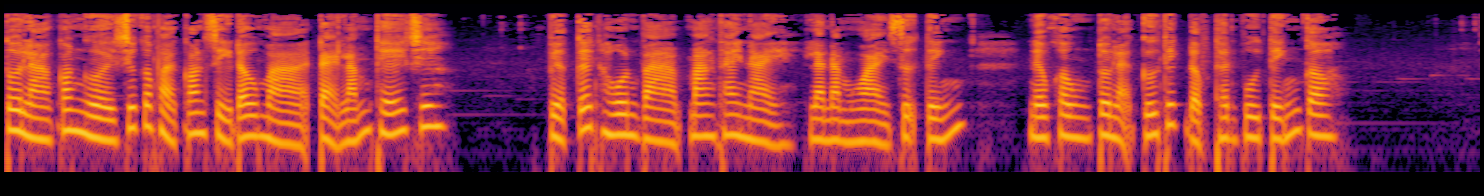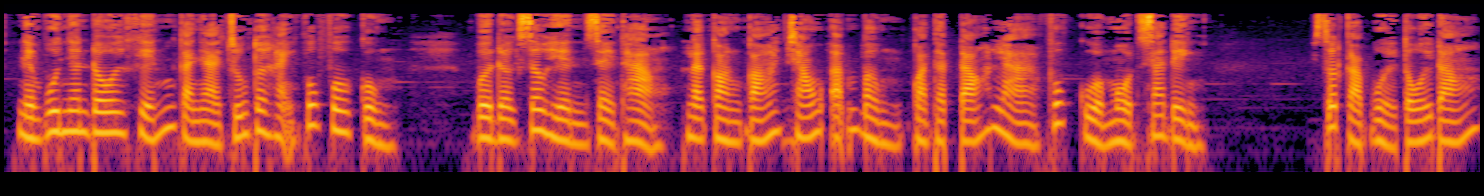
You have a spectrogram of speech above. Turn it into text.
Tôi là con người chứ có phải con gì đâu mà đẻ lắm thế chứ. Việc kết hôn và mang thai này là nằm ngoài dự tính. Nếu không tôi lại cứ thích độc thân vui tính cơ. Niềm vui nhân đôi khiến cả nhà chúng tôi hạnh phúc vô cùng. Vừa được dâu hiền rể thảo lại còn có cháu ấm bồng quả thật đó là phúc của một gia đình. Suốt cả buổi tối đó,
